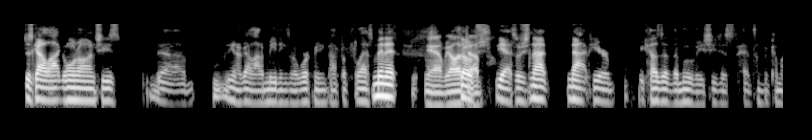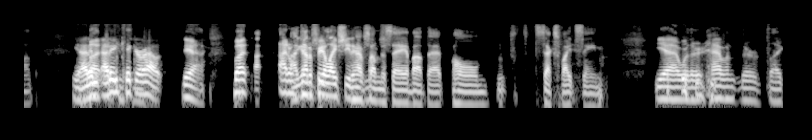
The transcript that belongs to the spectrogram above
just got a lot going on. She's, uh, you know, got a lot of meetings. A work meeting popped up at the last minute. Yeah, we all have so jobs. sh- yeah, so she's not not here because of the movie. She just had something come up. Yeah, I didn't But I I didn't can kick her out. Yeah, but I- I don't. I gotta feel like she'd have had something to say about that whole sex fight scene. Yeah, where they're having they're like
